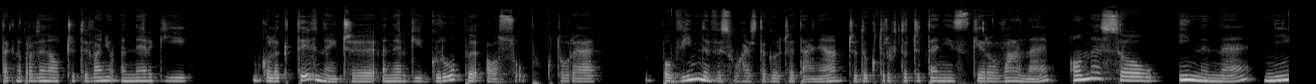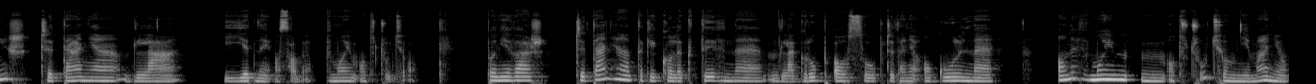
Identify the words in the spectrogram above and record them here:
tak naprawdę na odczytywaniu energii kolektywnej czy energii grupy osób, które powinny wysłuchać tego czytania, czy do których to czytanie jest skierowane, one są inne niż czytania dla jednej osoby, w moim odczuciu. Ponieważ czytania takie kolektywne dla grup osób, czytania ogólne, one w moim mm, odczuciu, mniemaniu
